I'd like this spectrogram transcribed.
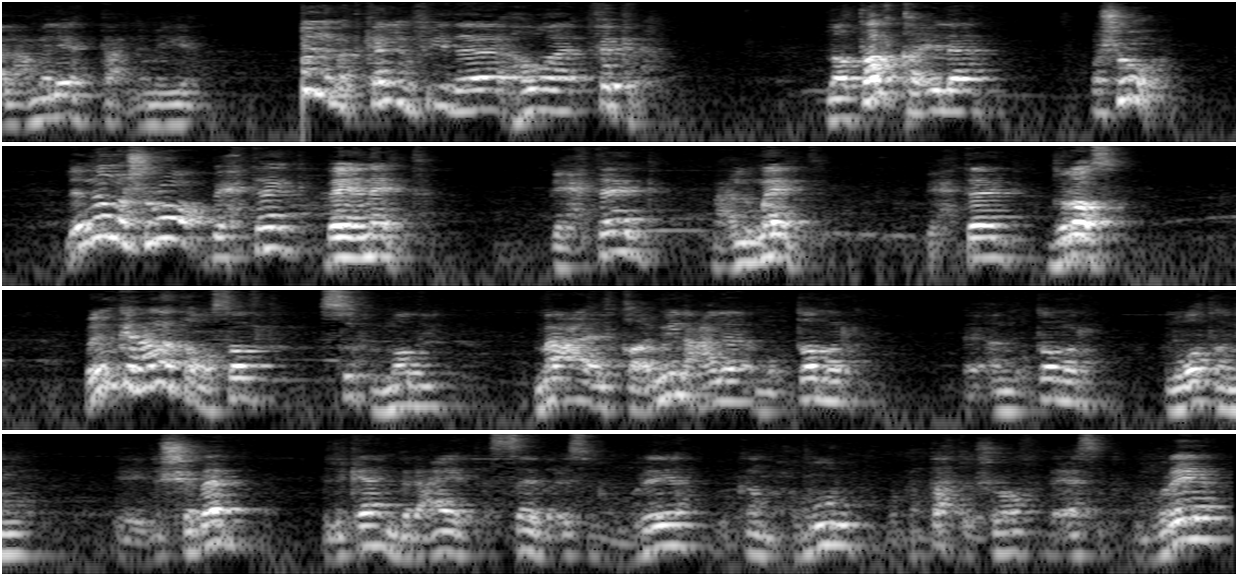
العملية التعليمية. كل اللي بتكلم فيه ده هو فكرة لا ترقى إلى مشروع. لأن المشروع بيحتاج بيانات بيحتاج معلومات بيحتاج دراسة. ويمكن أنا تواصلت الصيف الماضي مع القائمين على مؤتمر المؤتمر الوطني للشباب اللي كان برعاية السيد رئيس الجمهورية وكان بحضوره وكان تحت إشراف رئاسة الجمهورية.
